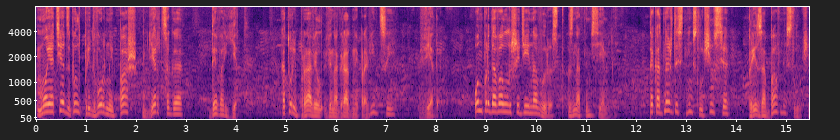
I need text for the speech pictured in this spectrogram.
Мой отец был придворный паш герцога де Варьет, который правил виноградной провинцией Веда. Он продавал лошадей на вырост знатным семьям. Так однажды с ним случился призабавный случай.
